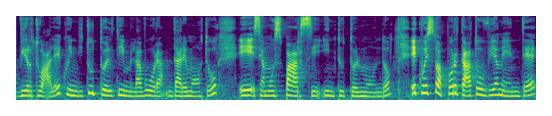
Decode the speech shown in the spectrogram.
virtuale, quindi tutto il team lavora da remoto e siamo sparsi in tutto il mondo. E questo ha portato ovviamente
